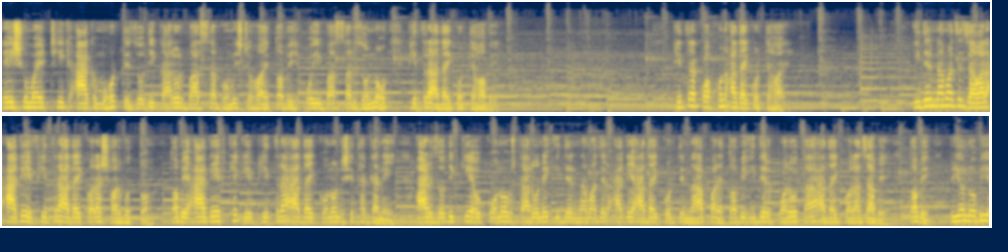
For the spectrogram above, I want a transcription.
এই সময়ে ঠিক আগ মুহূর্তে যদি কারোর বাচ্চা ভূমিষ্ঠ হয়, তবে ওই বাচ্চার জন্য ফিতরা আদায় করতে হবে। ফিতরা কখন আদায় করতে হয়? ঈদের নামাজে যাওয়ার আগে ফিতরা আদায় করা সর্বোত্তম। তবে আগে থেকে ফিতরা আদায় কোনো নিষেধাজ্ঞা নেই। আর যদি কেউ কোনো কারণে ঈদের নামাজের আগে আদায় করতে না পারে, তবে ঈদের পরেও তা আদায় করা যাবে। তবে প্রিয় নবী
